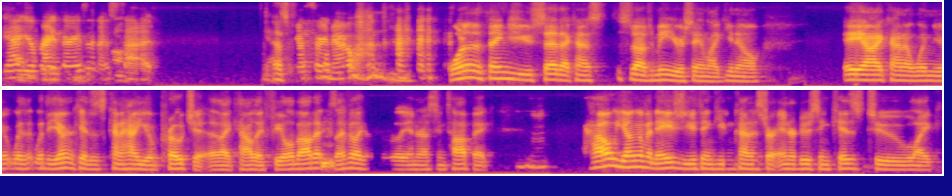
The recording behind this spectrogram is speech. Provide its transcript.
yeah, you're right. There isn't a set Yeah. That's yes or no on that. one of the things you said that kind of stood out to me. You were saying like, you know, AI kind of when you're with with the younger kids is kind of how you approach it, like how they feel about it. Because I feel like it's a really interesting topic. Mhm. How young of an age do you think you can kind of start introducing kids to like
